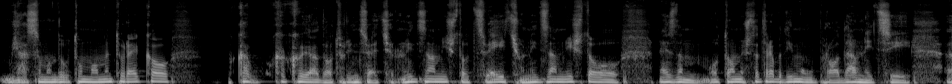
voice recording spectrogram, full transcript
ja sam onda u tom momentu rekao kako, kako ja da otvorim cvećaru, niti znam ništa o cveću, niti znam ništa o, ne znam, o tome šta treba da imam u prodavnici, uh,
